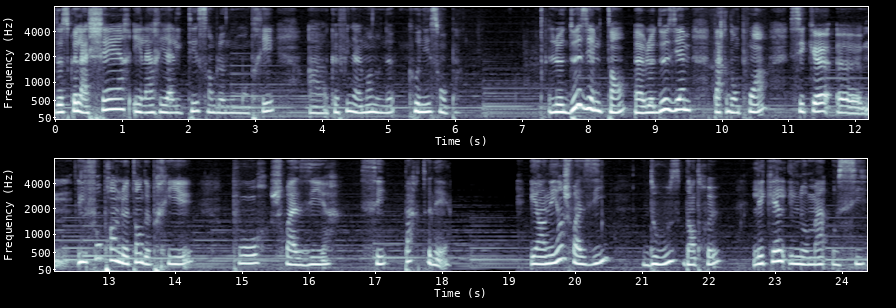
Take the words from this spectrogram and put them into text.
de ce que la chair et la réalité semblent nous montrer euh, que finalement nous ne connaissons pas. Le deuxième temps, euh, le deuxième pardon point, c'est que il faut prendre le temps de prier pour choisir ses partenaires et en ayant choisi douze d'entre eux, lesquels il nomma aussi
